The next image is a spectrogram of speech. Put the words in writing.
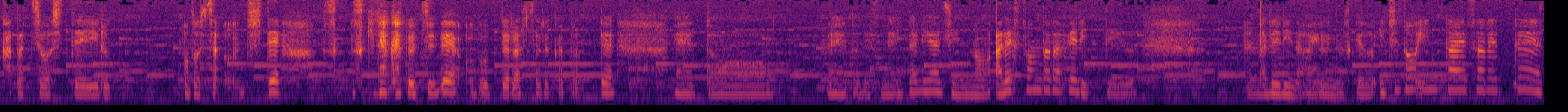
形をしている踊しして好きな形で踊ってらっしゃる方ってえっ、ー、とえっ、ー、とですねイタリア人のアレッソンドラ・フェリっていうバレリーナがいるんですけど一度引退されて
